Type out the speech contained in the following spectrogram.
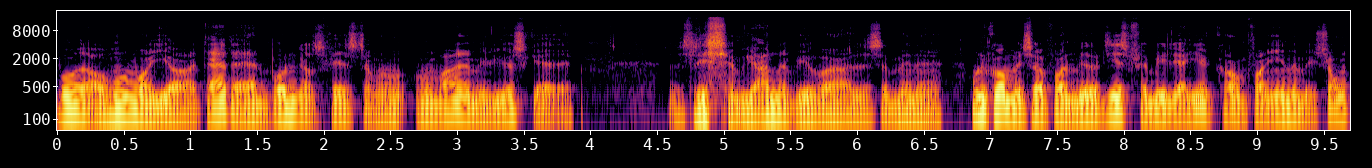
både og hun var jo datter af en bundgangsfest, og hun, hun var jo miljøskade. Altså, ligesom vi andre, vi var altså, men uh, hun kom så fra en metodistfamilie, og jeg kom fra en mission.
